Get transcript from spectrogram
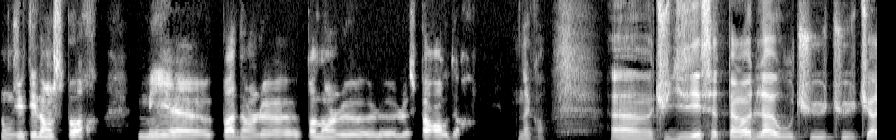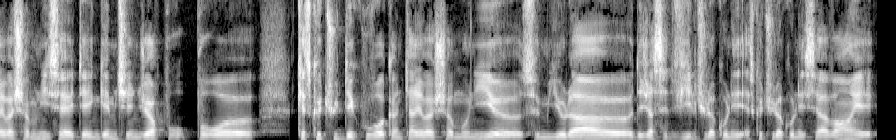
Donc j'étais dans le sport, mais euh, pas dans le pas dans le, sport outdoor. D'accord. Euh, tu disais cette période là où tu, tu, arrives à Chamonix, ça a été un game changer. Pour, pour euh, qu'est-ce que tu découvres quand tu arrives à Chamonix, euh, ce milieu-là, déjà cette ville, tu la connais, est-ce que tu la connaissais avant et,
